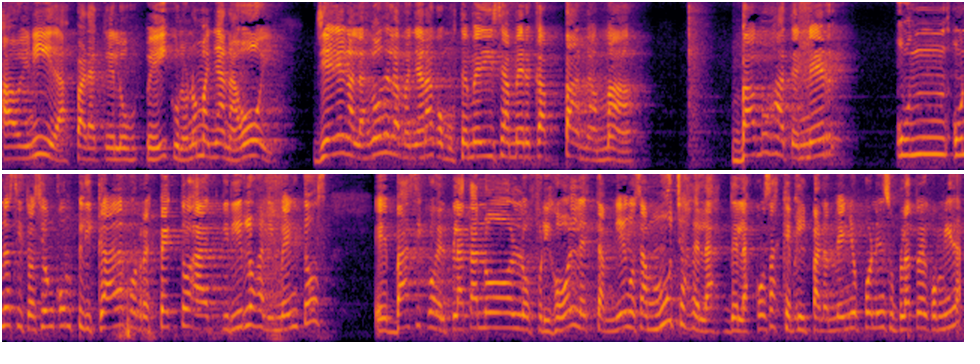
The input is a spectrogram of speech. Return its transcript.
avenidas para que los vehículos, no mañana, hoy, lleguen a las 2 de la mañana, como usted me dice, a Merca, Panamá, vamos a tener un- una situación complicada con respecto a adquirir los alimentos eh, básicos, el plátano, los frijoles también, o sea, muchas de las, de las cosas que el panameño pone en su plato de comida.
